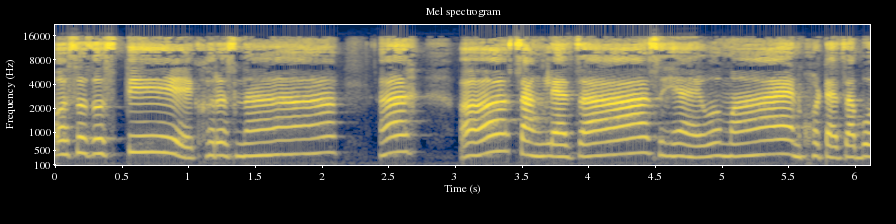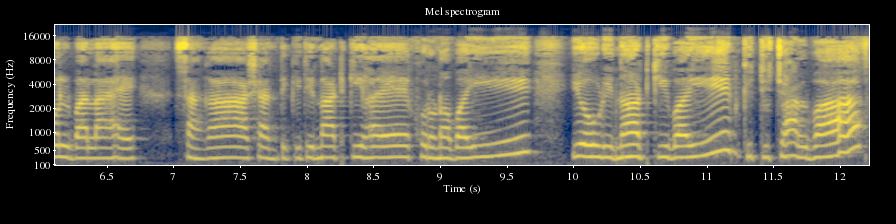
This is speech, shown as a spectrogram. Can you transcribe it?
असंच असते. खरंच ना? हा? आ चांगल्याचाच हे आहे व मान खोट्याचा बोलबाला आहे. सांगा शांती किती नाटकी आहे बाई. एवढी नाटकी बाई किती चालबाज.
